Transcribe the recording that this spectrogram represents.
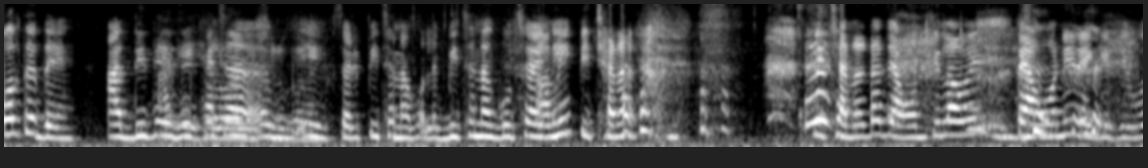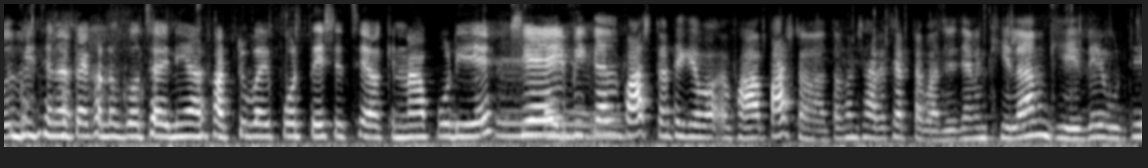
বলতে দে আর দিদি সরি বিছানা বলে বিছানা গুছাইনি বিছানাটা বিছানাটা যেমন ছিল আমি তেমনই রেখেছি বিছানাটা এখনও গোছাইনি আর ফাট্টু ভাই পড়তে এসেছে ওকে না পড়িয়ে। সেই বিকাল পাঁচটা থেকে পাঁচটা না তখন সাড়ে চারটা বাজে। যে আমি খেলাম খেয়ে দিয়ে উঠে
